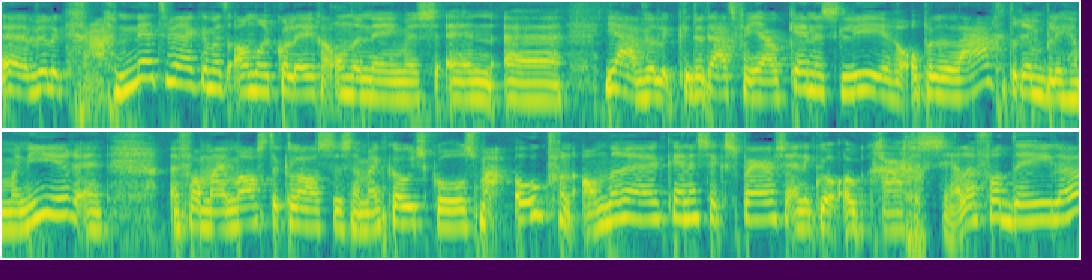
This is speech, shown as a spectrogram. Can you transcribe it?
uh, wil ik graag netwerken met andere collega-ondernemers. En uh, ja, wil ik inderdaad van jouw kennis leren op een laagdrempelige manier. En van mijn masterclasses en mijn coachcalls, maar ook van andere kennisexperts. En ik wil ook graag zelf wat delen.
